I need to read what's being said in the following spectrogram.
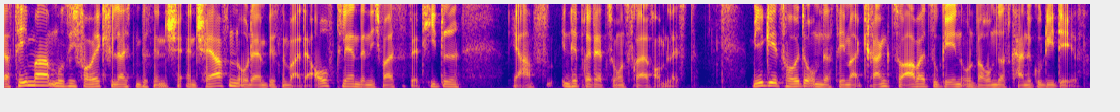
Das Thema muss ich vorweg vielleicht ein bisschen entschärfen oder ein bisschen weiter aufklären, denn ich weiß, dass der Titel ja, Interpretationsfreiraum lässt. Mir geht es heute um das Thema krank zur Arbeit zu gehen und warum das keine gute Idee ist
